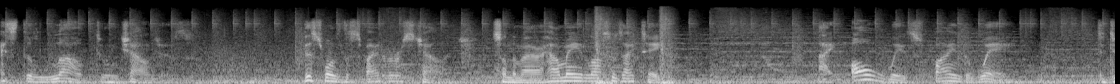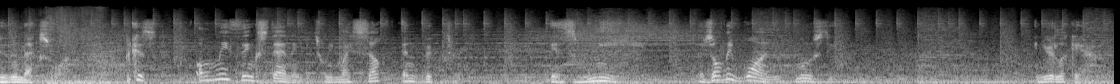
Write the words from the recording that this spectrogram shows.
I still love doing challenges. This one's the Spider-Verse challenge, so no matter how many losses I take, I always find a way to do the next one. Because the only thing standing between myself and victory is me. There's only one Moosey. And you're looking at him.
